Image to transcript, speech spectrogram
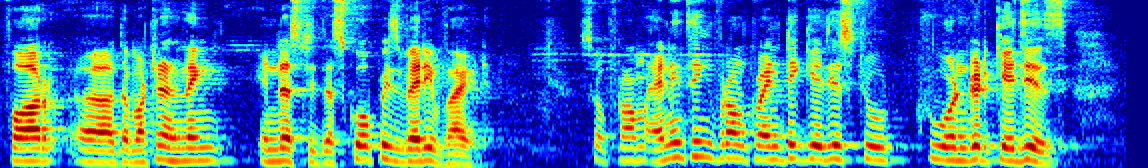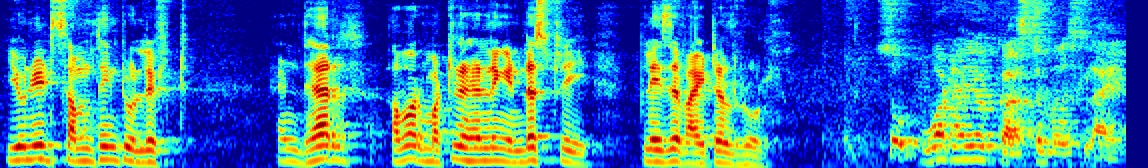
for uh, the material handling industry. The scope is very wide. So from anything from 20 kgs to 200 kgs, you need something to lift. And there our material handling industry plays a vital role. So what are your customers like?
